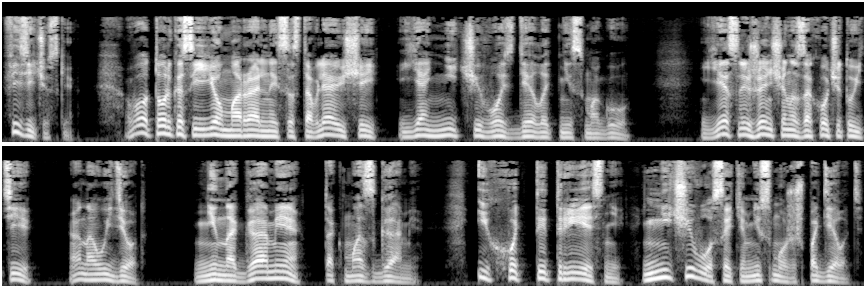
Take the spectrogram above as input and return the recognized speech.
Физически. Вот только с ее моральной составляющей я ничего сделать не смогу. Если женщина захочет уйти, она уйдет. Не ногами, так мозгами. И хоть ты тресни, ничего с этим не сможешь поделать.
